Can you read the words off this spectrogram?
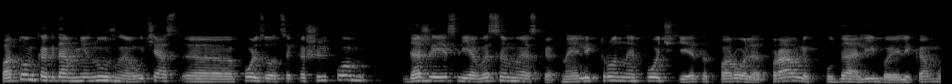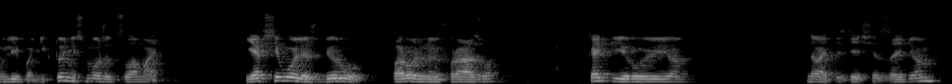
потом, когда мне нужно участ... Э, пользоваться кошельком, даже если я в смс на электронной почте этот пароль отправлю куда-либо или кому-либо, никто не сможет взломать. Я всего лишь беру парольную фразу, копирую ее. Давайте здесь сейчас зайдем.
